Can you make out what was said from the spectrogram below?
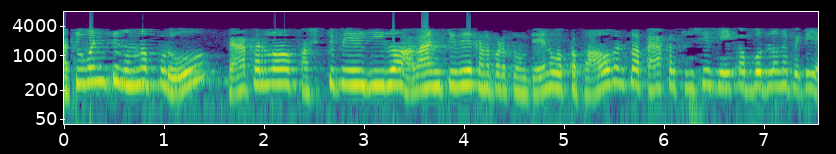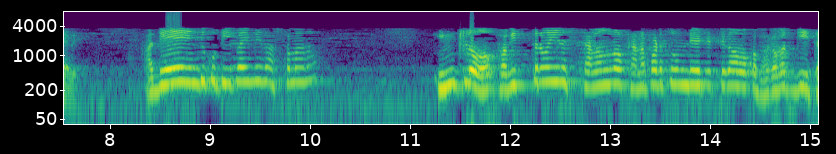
అటువంటిది ఉన్నప్పుడు పేపర్లో ఫస్ట్ పేజీలో అలాంటివే కనపడుతుంటే నువ్వు ఒక్క పావు గంటలో పేపర్ చూసేసి ఏ కబ్బోర్డ్లోనే పెట్టేయాలి. అదే ఎందుకు టీపై మీద అస్తమానం? ఇంట్లో పవిత్రమైన స్థలంలో కనపడుతుండేటట్టుగా ఒక భగవద్గీత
